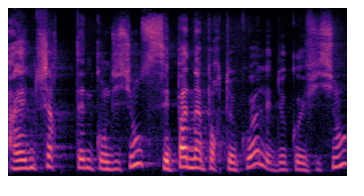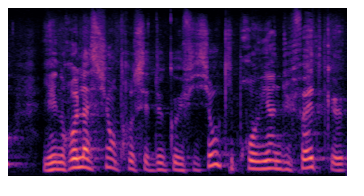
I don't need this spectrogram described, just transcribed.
À une certaine condition, ce n'est pas n'importe quoi, les deux coefficients. Il y a une relation entre ces deux coefficients qui provient du fait que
